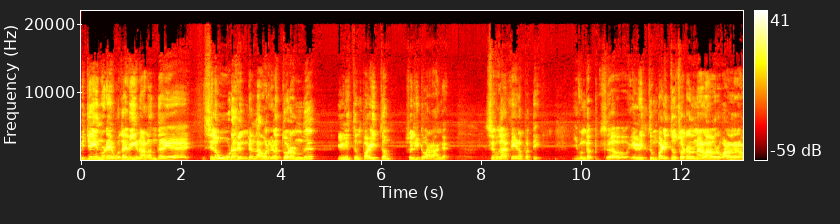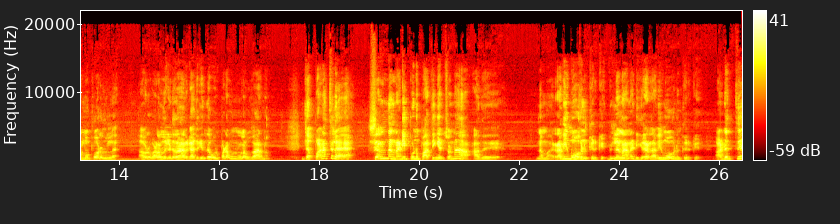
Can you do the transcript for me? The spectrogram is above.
விஜயினுடைய உதவியினால் அந்த சில ஊடகங்கள் அவர்களை தொடர்ந்து இழித்தும் பழித்தும் சொல்லிட்டு வர்றாங்க. சிவகார்த்திகனை பற்றி இவங்க ச- இழித்தும் பழித்தும் சொல்கிறதுனால அவர் வளராமல் போகிறதில்ல அவர் வளர்ந்துக்கிட்டு தான் இருக்குது அதுக்கு இந்த ஒரு படம் நல்ல உதாரணம். இந்த படத்தில் சிறந்த நடிப்புன்னு பார்த்தீங்கன்னு சொன்னால் அது நம்ம ரவிமோகனுக்கு இருக்குது வில்லனா நடிக்கிற ரவிமோகனுக்கு இருக்குது அடுத்து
